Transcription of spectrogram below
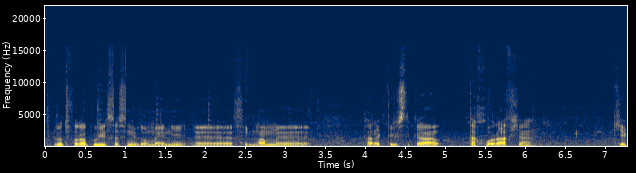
Την πρώτη φορά που ήρθα στην Ιδωμένη ε, θυμάμαι χαρακτηριστικά τα χωράφια και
